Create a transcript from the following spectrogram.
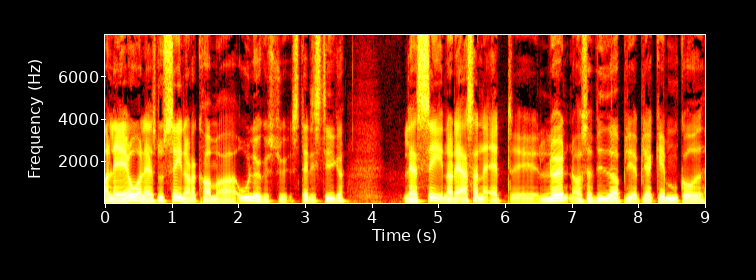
at lave, og lad os nu se, når der kommer ulykkesstatistikker. Lad os se, når det er sådan, at øh, løn og så videre bliver, bliver gennemgået,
